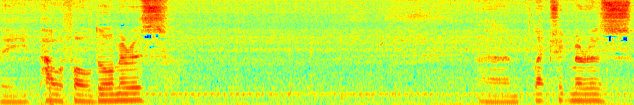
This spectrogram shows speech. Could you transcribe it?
the powerful door mirrors, um, electric mirrors,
